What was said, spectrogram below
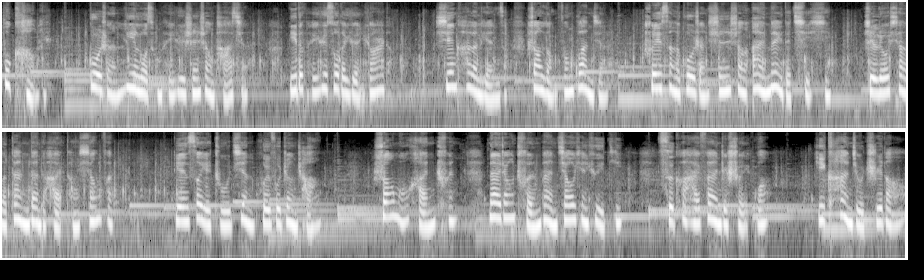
不考虑。顾然利落从裴玉身上爬起来，离得裴玉坐得远远的，掀开了帘子，让冷风灌进来，吹散了顾然身上暧昧的气息，只留下了淡淡的海棠香味，脸色也逐渐恢复正常，双眸含春，那张唇瓣娇艳欲滴，此刻还泛着水光，一看就知道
